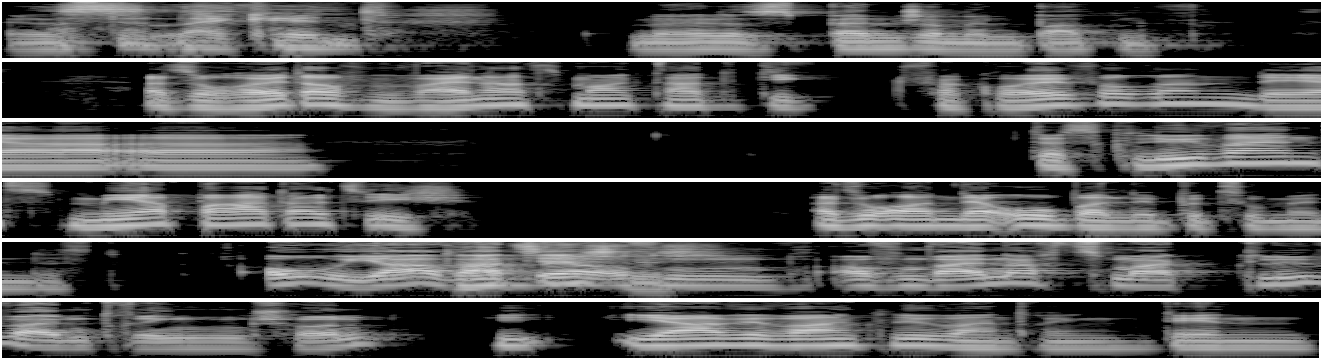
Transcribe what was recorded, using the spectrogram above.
das, ist mein Kind? ne, das ist Benjamin Button. Also heute auf dem Weihnachtsmarkt hatte die Verkäuferin der äh, des Glühweins mehr Bart als ich. Also an der Oberlippe zumindest. Oh ja, wart ihr auf dem, auf dem Weihnachtsmarkt Glühwein trinken schon? Ja, wir waren Glühwein trinken, den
